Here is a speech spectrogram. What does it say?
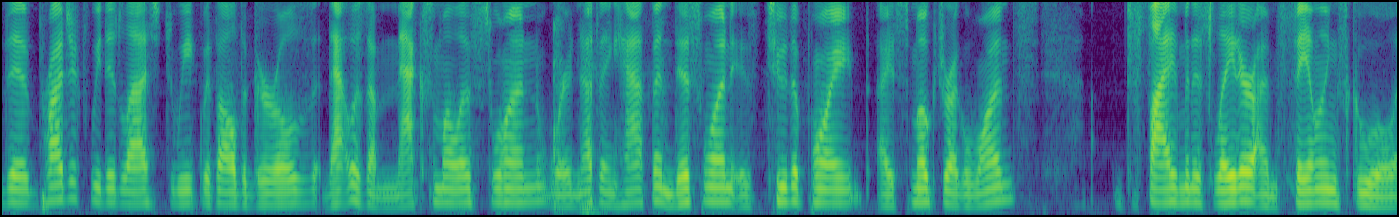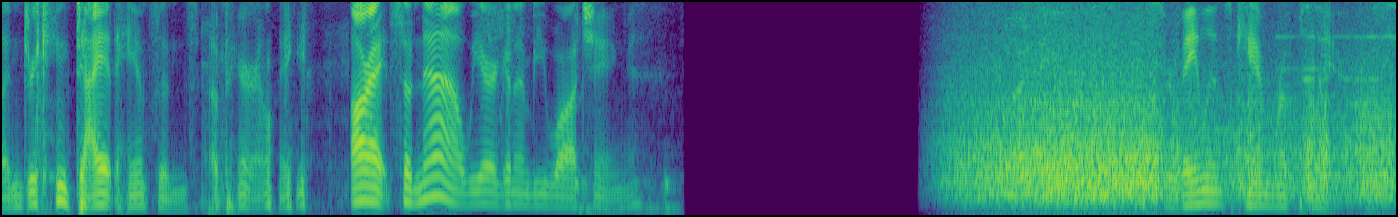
The project we did last week with all the girls, that was a maximalist one where nothing happened. This one is to the point. I smoked drug once. Five minutes later, I'm failing school and drinking Diet Hansen's, apparently. All right, so now we are going to be watching surveillance camera players.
